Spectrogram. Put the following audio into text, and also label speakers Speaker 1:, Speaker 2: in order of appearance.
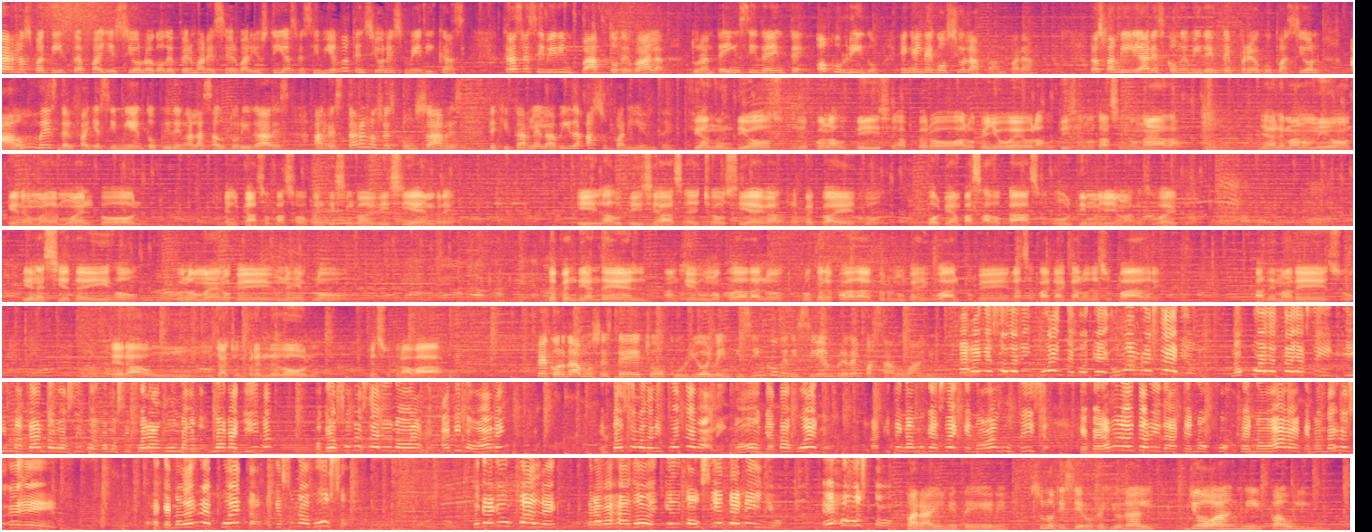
Speaker 1: Carlos Batista falleció luego de permanecer varios días recibiendo atenciones médicas tras recibir impacto de bala durante incidente ocurrido en el negocio La Pámpara. Los familiares con evidente preocupación a un mes del fallecimiento piden a las autoridades arrestar a los responsables de quitarle la vida a su pariente.
Speaker 2: Fiando en Dios y después en la justicia, pero a lo que yo veo la justicia no está haciendo nada. Ya el hermano mío tiene un mes de muerto hoy. El caso pasó el 25 de diciembre y la justicia se ha hecho ciega respecto a esto porque han pasado casos últimos y ellos no han resuelto. Tiene siete hijos, por lo menos que un ejemplo dependían de él, aunque uno pueda dar lo, que le pueda dar, pero nunca es igual, porque le hace falta el calor de su padre. Además de eso, era un muchacho emprendedor de su trabajo.
Speaker 1: Recordamos este hecho ocurrió el 25 de diciembre del pasado año.
Speaker 3: Agarren esos delincuentes porque un hombre serio no puede estar así y matándolo así pues, como si fueran una, una gallina. Porque los hombres serios no, aquí no valen. Entonces los delincuentes valen. No, ya está bueno. Aquí tengamos que hacer que no hagan justicia. Que esperamos a la autoridad que nos, que hagan, que nos den, eh, eh, que nos den respuesta, porque es un abuso. ¿Usted cree que un padre trabajador que con siete niños?
Speaker 1: Para NTN, su noticiero regional, Joanny Paulino.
